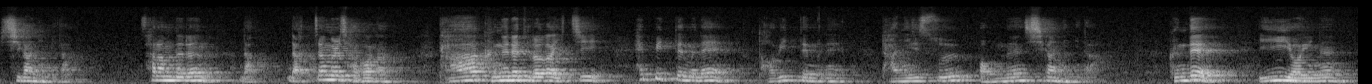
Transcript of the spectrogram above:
시간입니다. 사람들은 낙, 낙잠을 자거나 다 그늘에 들어가 있지 햇빛 때문에 더위 때문에 다닐 수 없는 시간입니다. 근데 이 여인은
